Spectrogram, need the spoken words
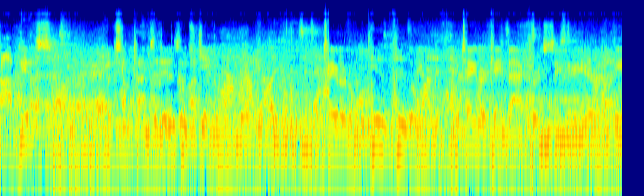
obvious. But sometimes it is. Coach Jake Long, right? Taylor His Long at Tech. Taylor came back for his senior year, and he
